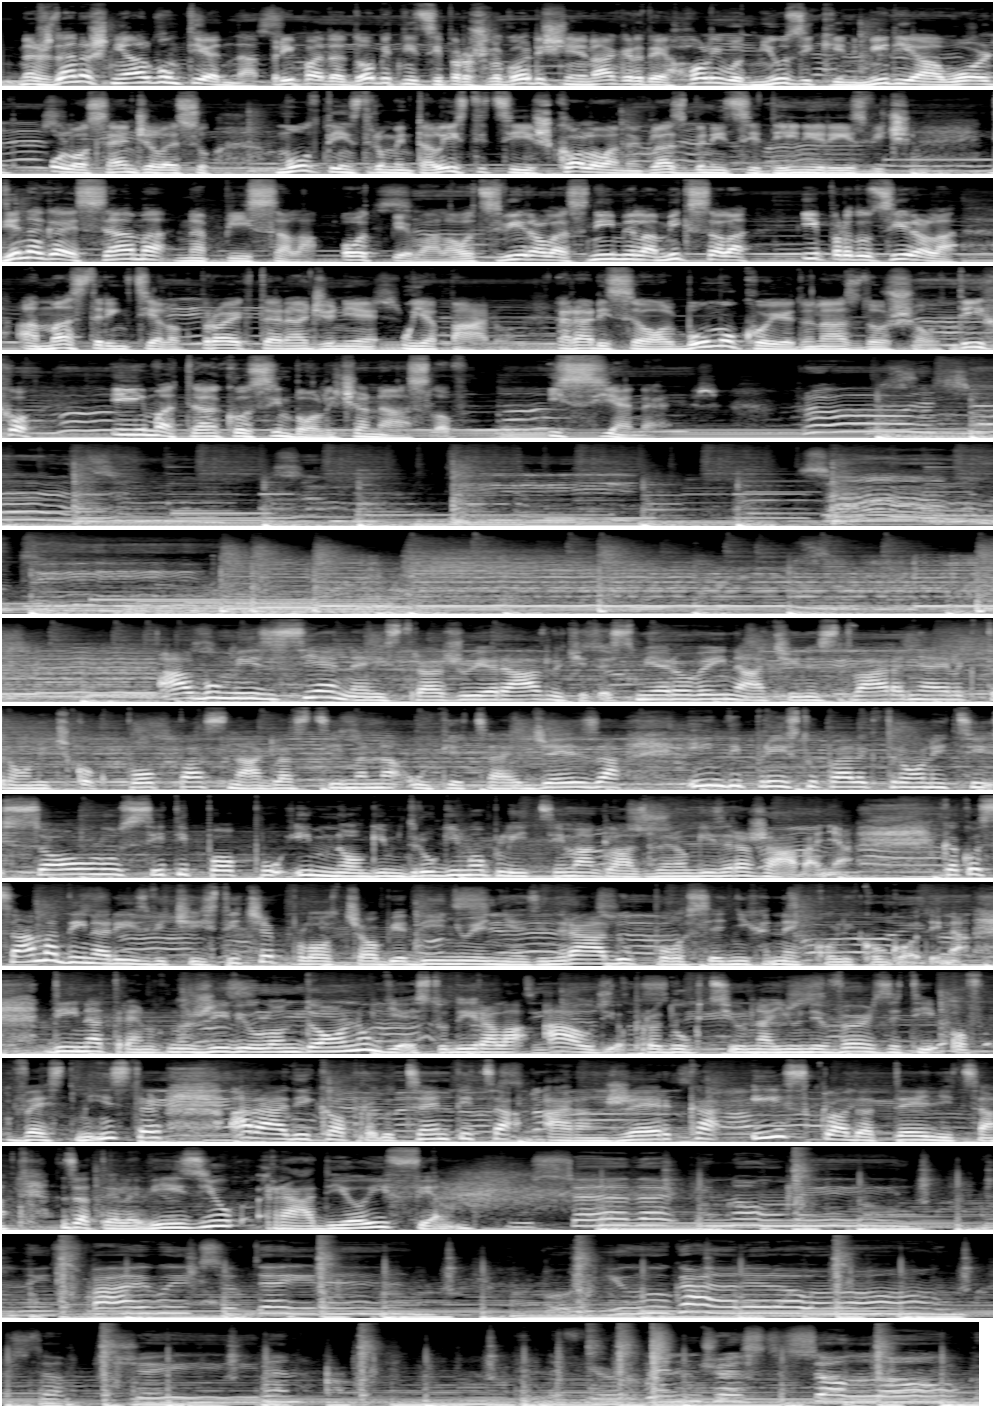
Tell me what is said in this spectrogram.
Naš današnji album tjedna pripada dobitnici prošlogodišnje nagrade Hollywood Music in Media Award u Los Angelesu, multiinstrumentalistici i školovanoj glazbenici Dini Rizvić. Dina ga je sama napisala, otpjevala, odsvirala, snimila, miksala i producirala, a mastering cijelog projekta rađen je u Japanu. Radi se o albumu koji je do nas došao tiho i ima tako simboličan naslov. Iz sjene. Album iz Sjene istražuje različite smjerove i načine stvaranja elektroničkog popa s naglascima na utjecaje džeza, indie pristupa elektronici, soulu, city popu i mnogim drugim oblicima glazbenog izražavanja. Kako sama Dina Rizvić ističe, ploča objedinjuje njezin rad posljednjih nekoliko godina. Dina trenutno živi u Londonu gdje je studirala audio produkciju na University of Westminster, a radi kao producentica, aranžerka i skladateljica za televiziju, radio i film. So low,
